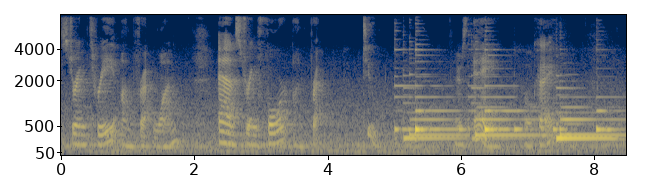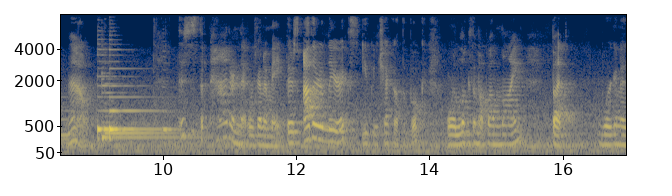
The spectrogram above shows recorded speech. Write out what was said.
String three on fret one, and string four on fret two. There's A, okay? Now, this is the pattern that we're gonna make. There's other lyrics, you can check out the book or look them up online, but we're gonna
